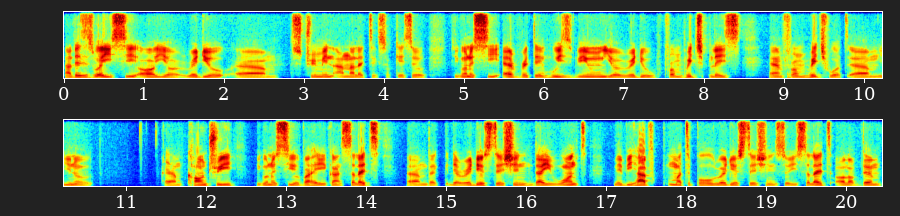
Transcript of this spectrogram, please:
now this is where you see all your radio um, streaming analytics okay? So you're going to see everything who is viewing your radio from which place and from which what um, you know um, country you're going to see over here. You can select um, the, the radio station that you want. Maybe you have multiple radio stations so you select all of them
